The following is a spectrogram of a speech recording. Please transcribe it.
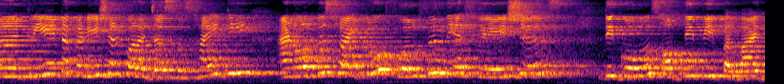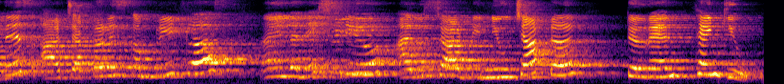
uh, create a condition for a just society and always try to fulfill the aspirations, the goals of the people. By this our chapter is complete class and in the next video I will start the new chapter. Till then, thank you.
